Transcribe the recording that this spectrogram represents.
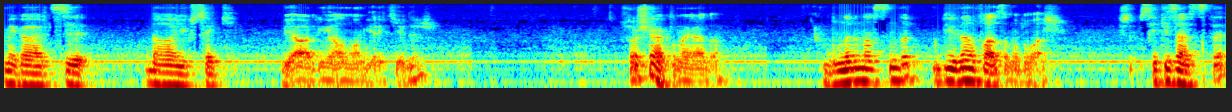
megahertz'i daha yüksek bir Arduino almam gerekebilir. Sonra şey aklıma geldi. Bunların aslında birden fazla modu var. İşte 8 Hz'de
